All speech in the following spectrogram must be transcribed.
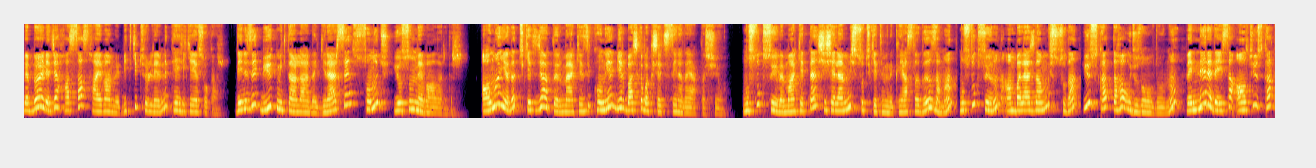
ve böylece hassas hayvan ve bitki türlerini tehlikeye sokar. Denize büyük miktarlarda girerse sonuç yosun vebalarıdır. Almanya'da tüketici hakları merkezi konuya bir başka bakış açısıyla da yaklaşıyor. Musluk suyu ve marketten şişelenmiş su tüketimini kıyasladığı zaman musluk suyunun ambalajlanmış sudan 100 kat daha ucuz olduğunu ve neredeyse 600 kat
